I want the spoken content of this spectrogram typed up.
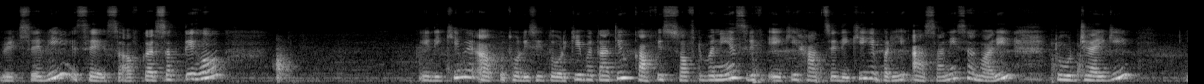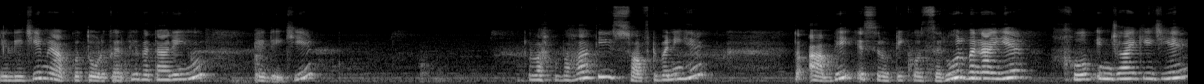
वेज से भी इसे सर्व कर सकते हो। ये देखिए, मैं आपको थोड़ी सी तोड़ के बताती हूँ। काफ़ी सॉफ्ट बनी है, सिर्फ़ एक ही हाथ से देखिए, ये बड़ी आसानी से हमारी टूट जाएगी। ये लीजिए, मैं आपको तोड़ कर भी बता रही हूँ। ये देखिए, वह बहुत ही सॉफ्ट बनी है। तो आप भी इस रोटी को ज़रूर बनाइए, खूब इंजॉय कीजिए।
